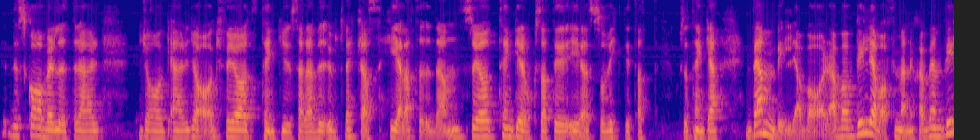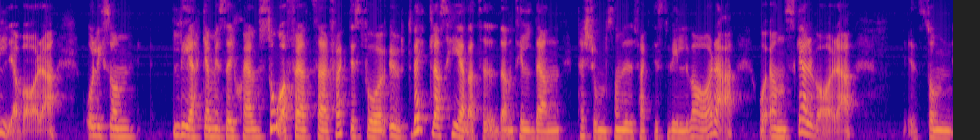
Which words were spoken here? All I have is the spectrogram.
det skaver lite där jag är jag. För jag tänker ju så här, vi utvecklas hela tiden. Så jag tänker också att det är så viktigt att också tänka, vem vill jag vara? Vad vill jag vara för människa? Vem vill jag vara? Och liksom leka med sig själv så för att så här, faktiskt få utvecklas hela tiden till den person som vi faktiskt vill vara och önskar vara. Som,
